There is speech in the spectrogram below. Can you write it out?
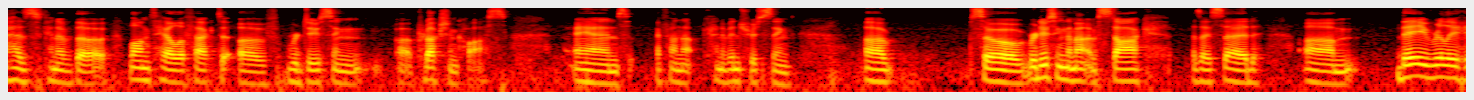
has kind of the long tail effect of reducing uh, production costs. And I found that kind of interesting. Uh, so reducing the amount of stock, as I said, um, they really,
